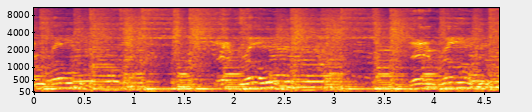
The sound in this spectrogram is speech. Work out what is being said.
it roll. Let it roll. Let it roll.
